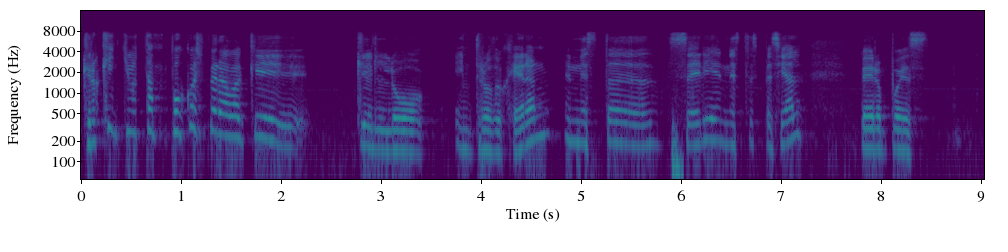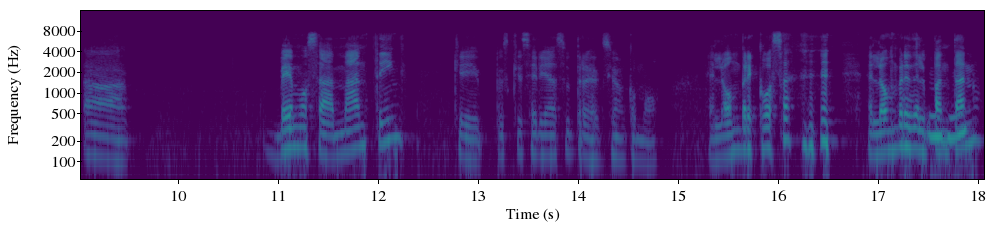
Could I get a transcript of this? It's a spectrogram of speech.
creo que yo tampoco esperaba que, lo introdujeran en esta serie, en este especial, pero pues ah, vemos a Man Thing, que pues que sería su traducción como el hombre cosa, el hombre del pantano.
